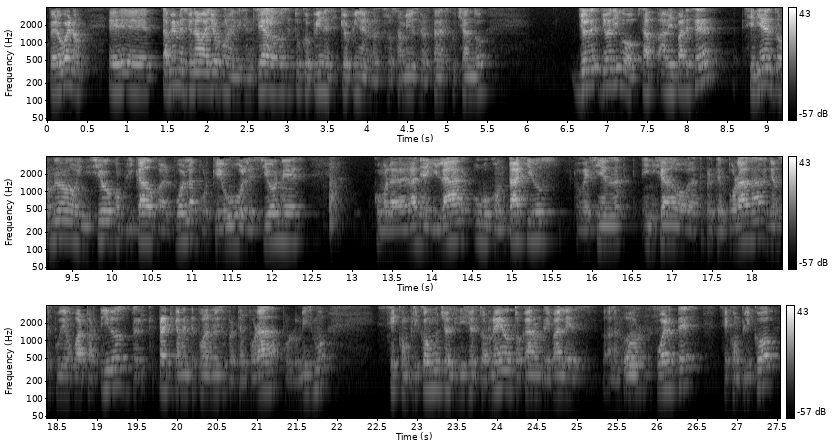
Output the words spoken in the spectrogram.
Pero bueno, eh, también mencionaba yo con el licenciado, no sé tú qué opinas y qué opinan nuestros amigos que nos están escuchando. Yo, yo digo, o sea, a mi parecer, si bien el torneo inició complicado para el Puebla porque hubo lesiones como la de Dani Aguilar, hubo contagios, recién iniciado la pretemporada, ya no se pudieron jugar partidos, prácticamente Puebla no hizo pretemporada por lo mismo. Se complicó mucho el inicio del torneo, tocaron rivales a lo mejor Fuertes. fuertes, se complicó.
